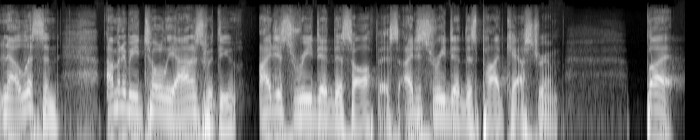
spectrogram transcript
Now, listen, I'm going to be totally honest with you. I just redid this office, I just redid this podcast room. But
